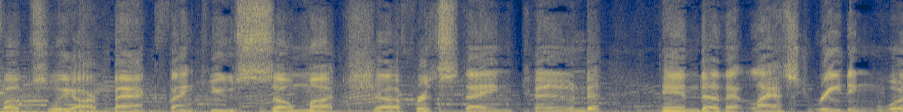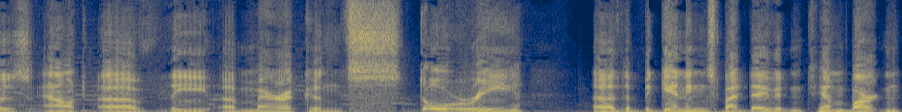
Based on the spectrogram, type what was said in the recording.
Folks, we are back. Thank you so much uh, for staying tuned. And uh, that last reading was out of the American Story, uh, The Beginnings by David and Tim Barton.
